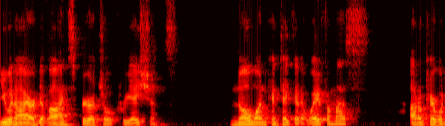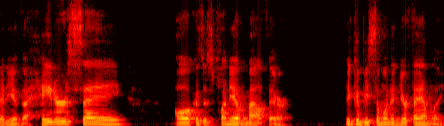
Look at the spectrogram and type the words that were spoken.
you and I are divine spiritual creations. No one can take that away from us. I don't care what any of the haters say. Oh, because there's plenty of them out there. It could be someone in your family.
